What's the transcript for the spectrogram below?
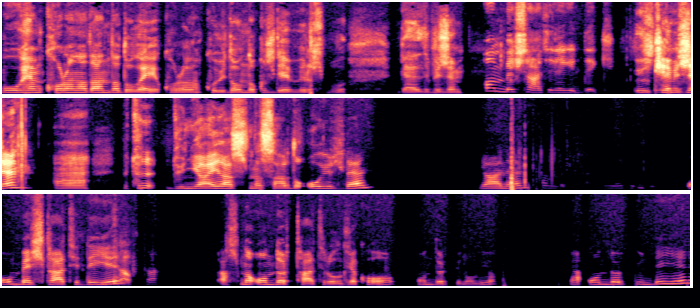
bu hem koronadan da dolayı korona, Covid-19 diye bir virüs bu geldi bizim 15 tatile gittik. ülkemize eee, bütün dünyayı aslında sardı. O yüzden yani 15 tatile gittik. 15 tatil değil hafta. aslında 14 tatil olacak o 14 gün oluyor. Yani 14 gün değil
